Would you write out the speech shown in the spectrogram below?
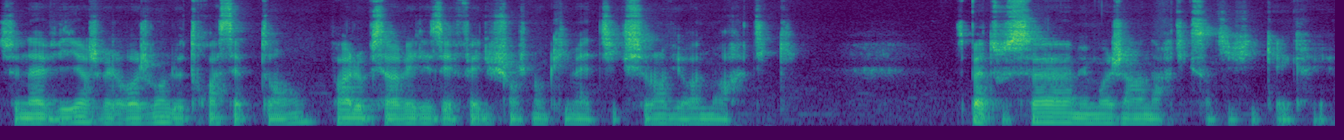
Ce navire, je vais le rejoindre le 3 septembre pour aller observer les effets du changement climatique sur l'environnement arctique. C'est pas tout ça, mais moi j'ai un article scientifique à écrire.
